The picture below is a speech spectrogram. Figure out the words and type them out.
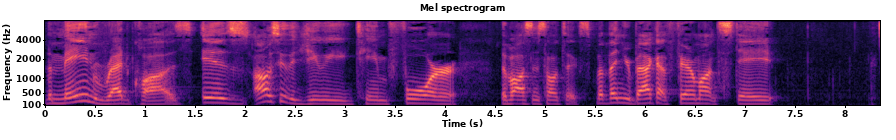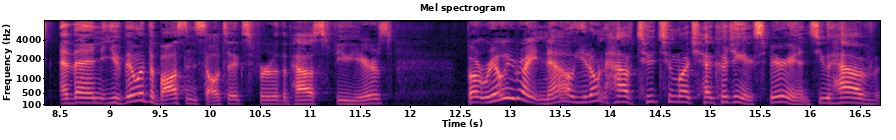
the Maine Red Claws is obviously the G League team for the Boston Celtics, but then you're back at Fairmont State, and then you've been with the Boston Celtics for the past few years. But really, right now, you don't have too too much head coaching experience. You have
